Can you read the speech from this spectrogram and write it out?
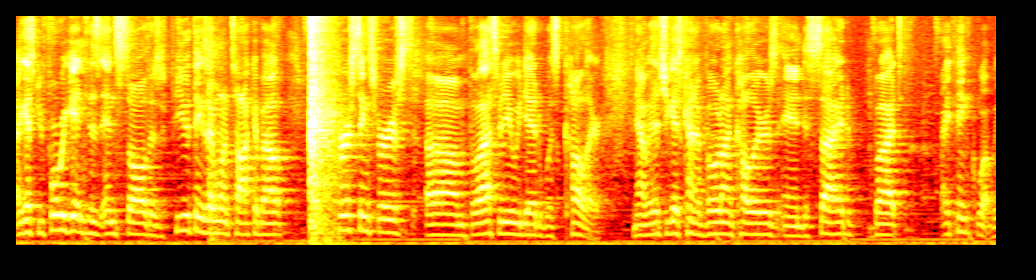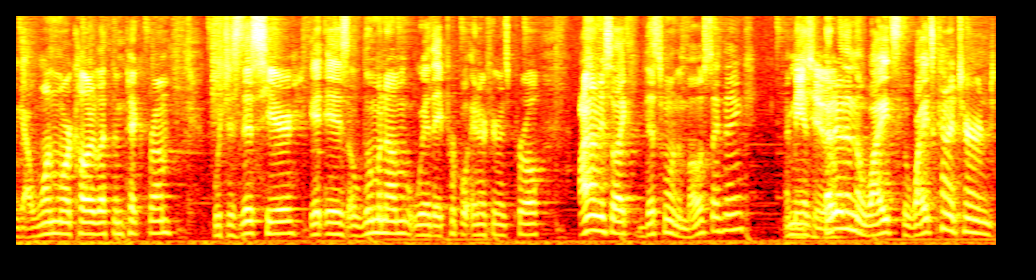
I guess before we get into this install, there's a few things I want to talk about. First things first, um, the last video we did was color. Now we let you guys kind of vote on colors and decide, but I think what we got one more color let them pick from, which is this here. It is aluminum with a purple interference pearl. I honestly like this one the most. I think. I mean, Me it's too. better than the whites. The whites kind of turned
